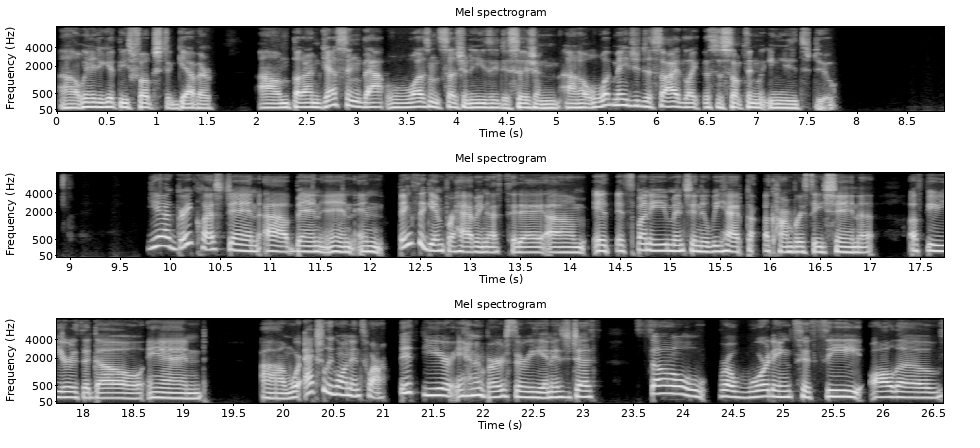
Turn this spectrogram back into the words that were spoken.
uh, we need to get these folks together. Um, but I'm guessing that wasn't such an easy decision. Uh, what made you decide like this is something that you needed to do? Yeah, great question, uh, Ben, and and thanks again for having us today. Um, it, it's funny you mentioned that we had a conversation a, a few years ago, and um, we're actually going into our fifth year anniversary, and it's just so rewarding to see all of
